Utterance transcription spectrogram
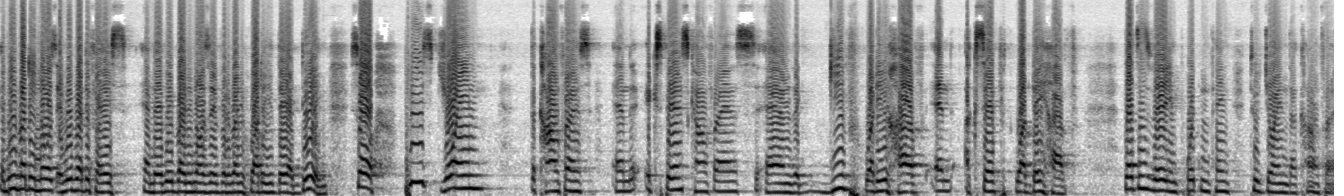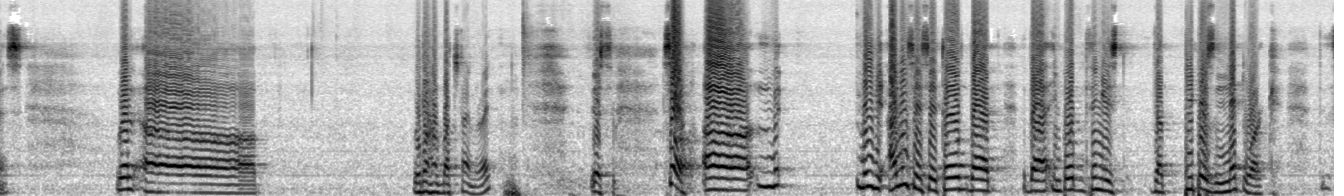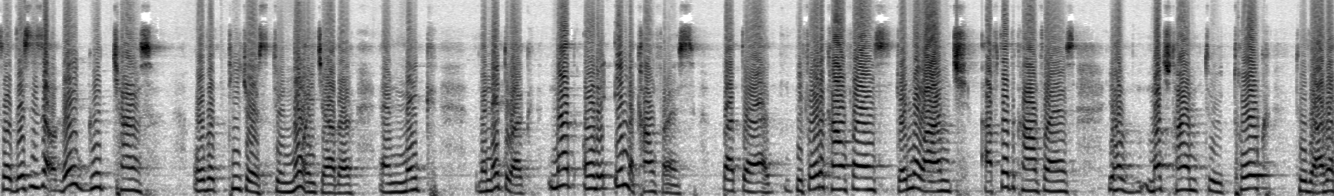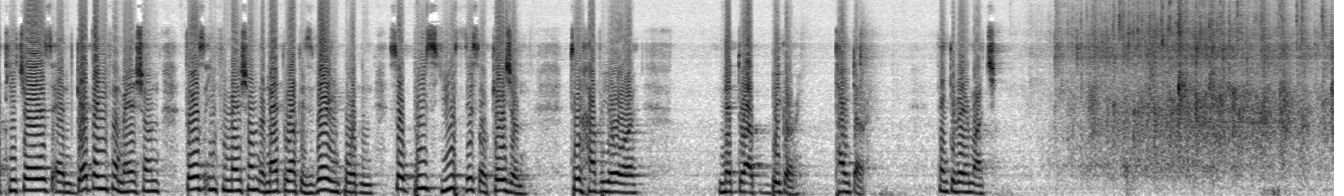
Everybody knows everybody face, and everybody knows everybody what they are doing. So please join the conference and experience conference and give what you have and accept what they have. That is very important thing to join the conference. Well, uh, we don't have much time, right? Yes. So, uh, maybe Alan Sensei told that the important thing is the people's network. So this is a very good chance all the teachers to know each other and make the network not only in the conference, but uh, before the conference, during the lunch, after the conference, you have much time to talk to the other teachers and get the information. Those information, the network is very important. So please use this occasion to have your network bigger, tighter. Thank you very much.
